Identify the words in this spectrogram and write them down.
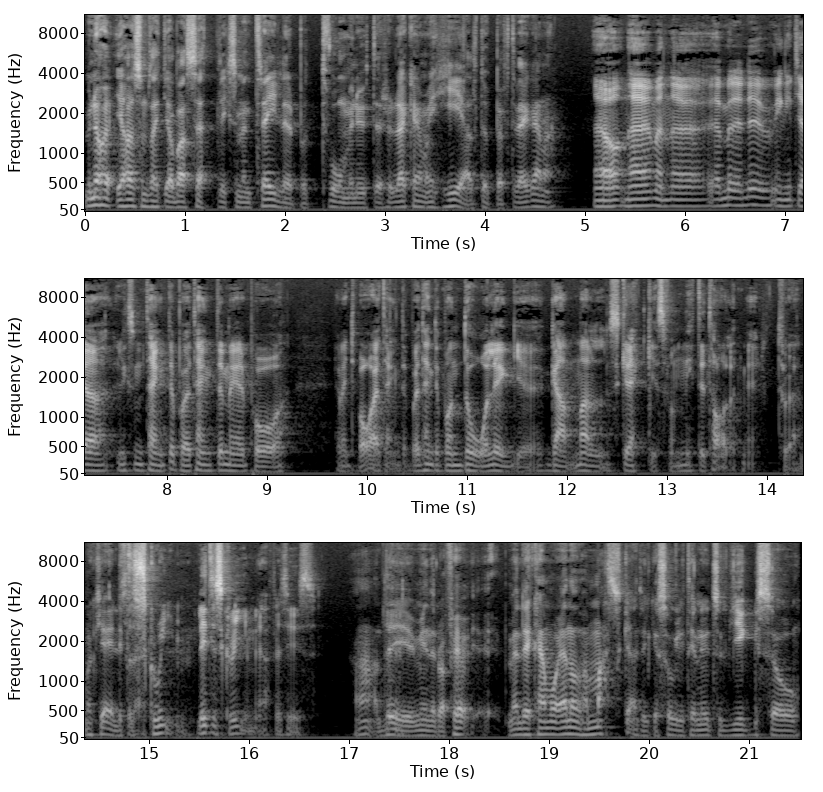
Men har, jag har som sagt jag har bara sett liksom en trailer på två minuter, så där kan jag vara helt upp efter väggarna. Ja, nej men, eh, men det är inget jag liksom tänkte på. Jag tänkte mer på, jag vet inte vad jag tänkte på. Jag tänkte på en dålig eh, gammal skräckis från 90-talet mer, tror jag. Okej, lite Sådär. Scream. Lite Scream, ja precis. Ja, det är ju mindre bra. För jag, men det kan vara en av de här maskerna jag tycker såg lite ut som Jigsaw.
